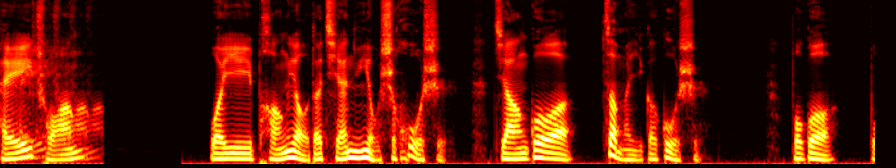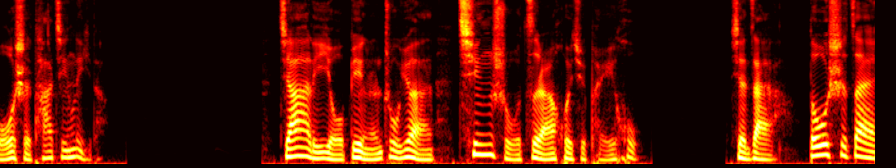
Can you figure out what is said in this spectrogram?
陪床。我一朋友的前女友是护士，讲过这么一个故事，不过不是他经历的。家里有病人住院，亲属自然会去陪护。现在啊，都是在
